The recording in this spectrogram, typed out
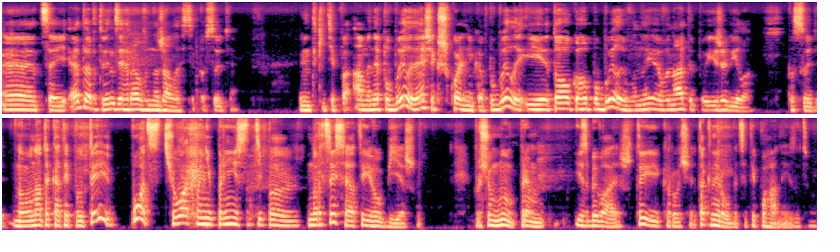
е, цей Едвард, він зіграв на жалості, по суті. Він такий, типа, а мене побили, знаєш, як школьника побили, і того, кого побили, вони, вона, типу, і жаліла, по суті. Ну, вона така, типу, ти поц, чувак мені приніс, типу, нарциси, а ти його б'єш. Причому, ну, прям і збиваєш. Ти, коротше, так не робиться, ти поганий за цього.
